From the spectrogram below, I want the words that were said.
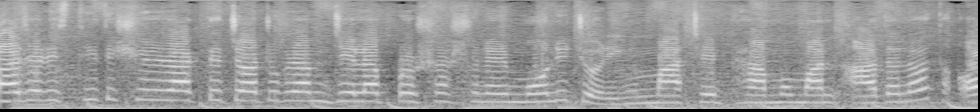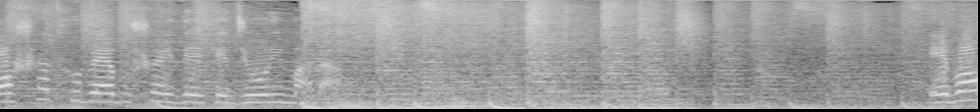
বাজার স্থিতিশীল রাখতে চট্টগ্রাম জেলা প্রশাসনের মনিটরিং, মাঠে ভ্রাম্যমাণ আদালত, অসাধু ব্যবসায়ীদেরকে জরিমানা। এবং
